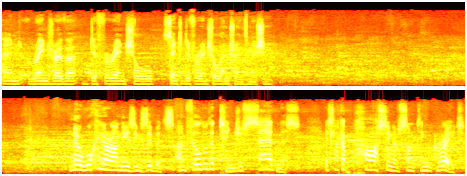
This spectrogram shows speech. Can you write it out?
and Range Rover differential, center differential and transmission. You know, walking around these exhibits, I'm filled with a tinge of sadness. It's like a passing of something great.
